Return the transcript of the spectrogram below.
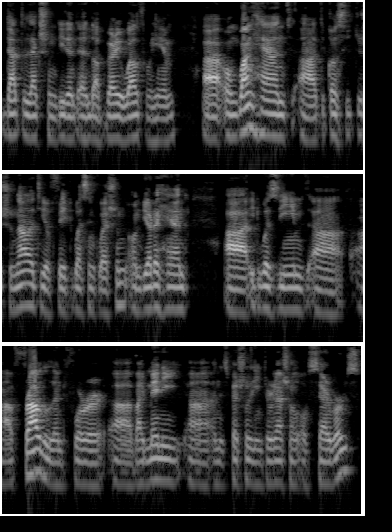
that election didn't end up very well for him. Uh, on one hand, uh, the constitutionality of it was in question. On the other hand, uh, it was deemed uh, fraudulent for by many and especially international observers.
